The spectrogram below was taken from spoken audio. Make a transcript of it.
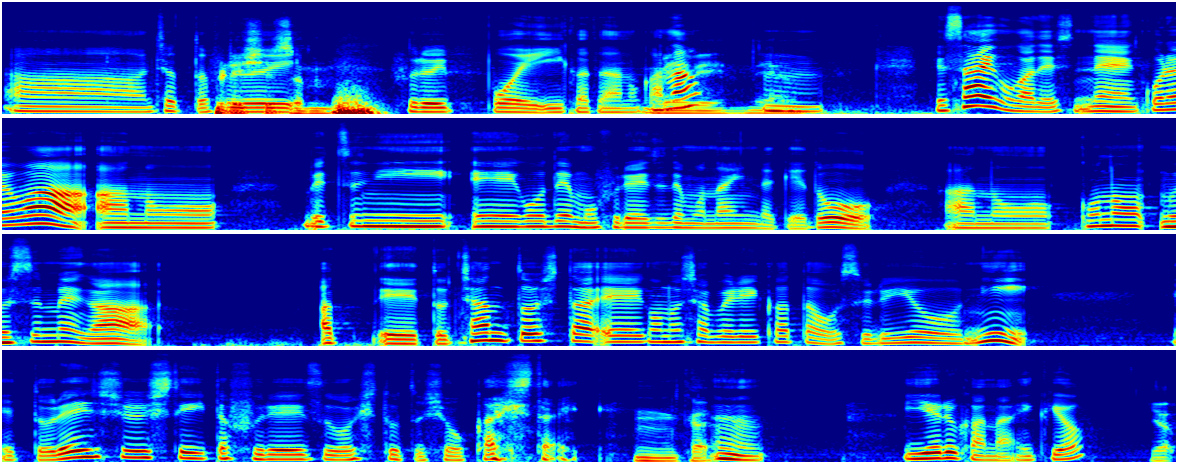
ああちょっと古い Britishism. 古いっぽい言い方なのかな Maybe. う Yeah. ん、で最後がですねこれはあの別に英語でもフレーズでもないんだけどあのこの娘があ、えー、とちゃんとした英語の喋り方をするように、えっと、練習していたフレーズを一つ紹介したい。Mm, okay. うん、言えるかないくよ。Yep.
